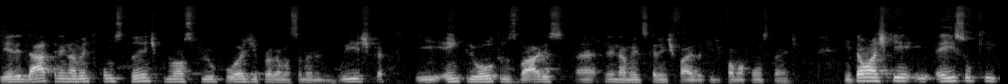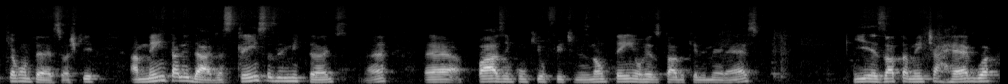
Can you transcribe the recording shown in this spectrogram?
e ele dá treinamento constante para o nosso grupo hoje de programação linguística e entre outros vários é, treinamentos que a gente faz aqui de forma constante. Então, acho que é isso que, que acontece. Eu acho que a mentalidade, as crenças limitantes, né, é, fazem com que o fitness não tenha o resultado que ele merece e exatamente a régua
